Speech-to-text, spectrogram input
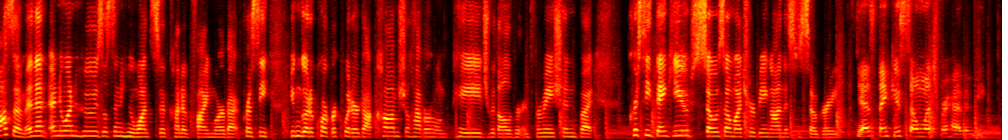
Awesome. And then anyone who's listening who wants to kind of find more about Chryssy, you can go to corporatequitter.com. She'll have her own page with all of her information. But Chryssy, thank you so, so much for being on. This was so great. Yes. Thank you so much for having me.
